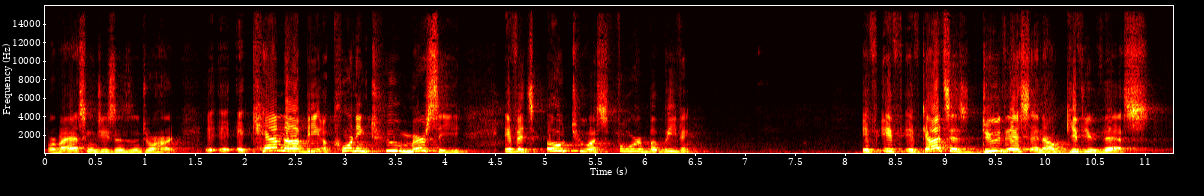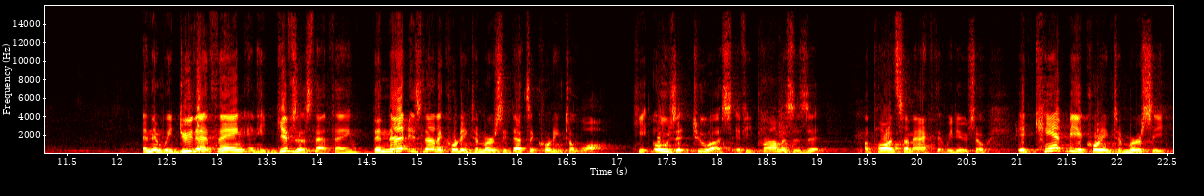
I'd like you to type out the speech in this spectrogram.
or by asking Jesus into our heart. It, it, it cannot be according to mercy if it's owed to us for believing. If, if, if God says, do this and I'll give you this, and then we do that thing and he gives us that thing, then that is not according to mercy, that's according to law. He owes it to us if he promises it upon some act that we do. So it can't be according to mercy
